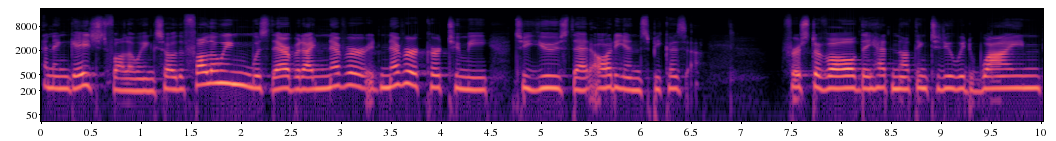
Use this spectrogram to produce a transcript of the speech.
an engaged following. So the following was there, but I never, it never occurred to me to use that audience because, first of all, they had nothing to do with wine.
